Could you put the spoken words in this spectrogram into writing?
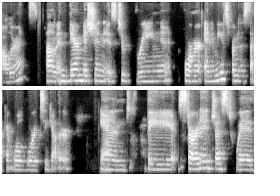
Tolerance. Um, and their mission is to bring former enemies from the Second World War together. And they started just with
